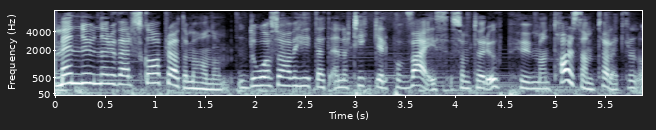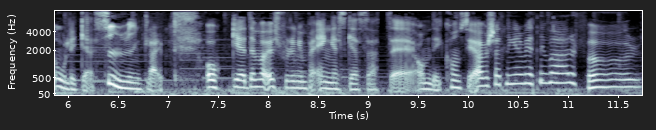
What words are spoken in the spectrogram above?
Men nu när du väl ska prata med honom, då så har vi hittat en artikel på Vice som tar upp hur man tar samtalet från olika synvinklar. Och eh, den var ursprungligen på engelska så att eh, om det är konstiga översättningar vet ni varför.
